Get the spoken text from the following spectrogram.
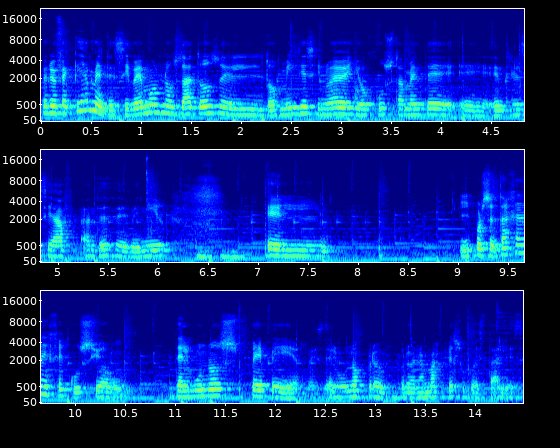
Pero efectivamente, si vemos los datos del 2019, yo justamente eh, entré el CIAF antes de venir, el, el porcentaje de ejecución de algunos PPRs, de algunos programas presupuestales,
